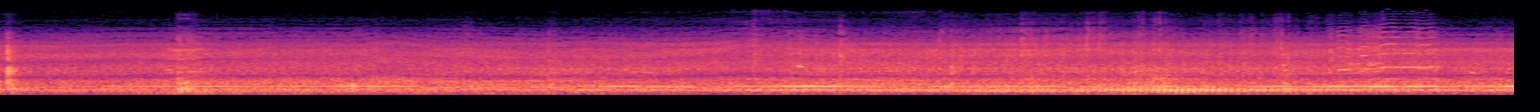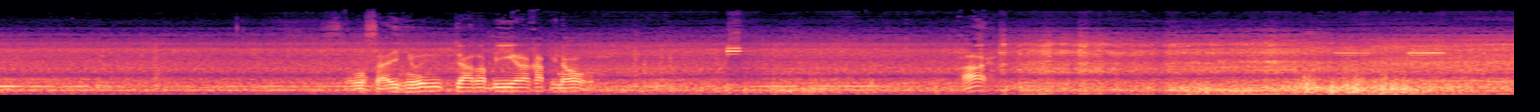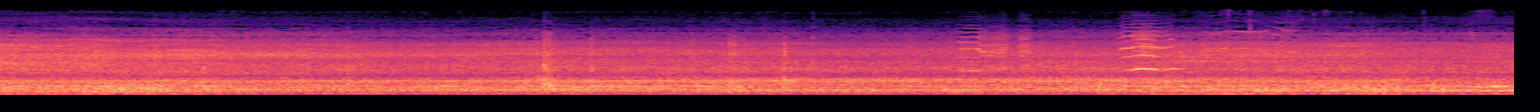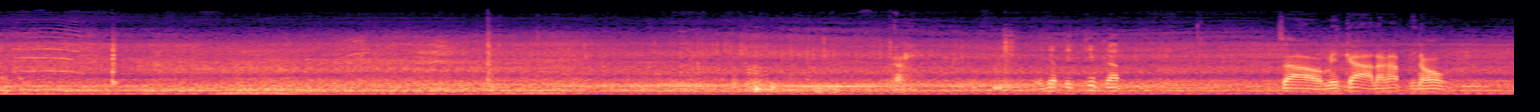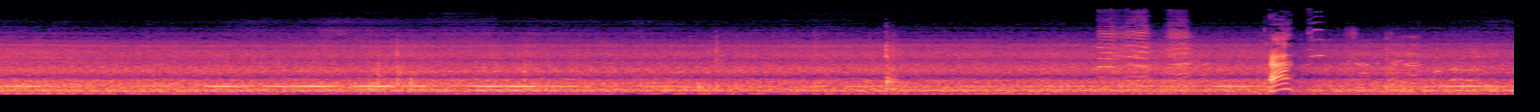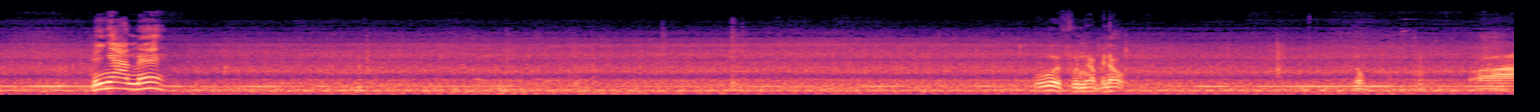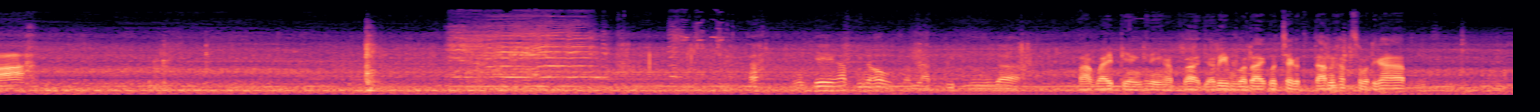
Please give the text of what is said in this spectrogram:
สงสัยหิวจาระบีแล้วครับพี่น้อง ไป จะปิดคลิปครับ เจ้าเมกาแล้วครับ พี่น้องฮะมีงานไหม โอ้ยฝุ่นครับพี่น้องลงว้าอะโอเคครับพี่น้องสำหรับคลิปนี้ก็ฝากไว้เพียงแค่นี้ครับก็อย่าลืมกดไลค์กดแชร์กดติดตามนะครับ สวัสดีครับ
